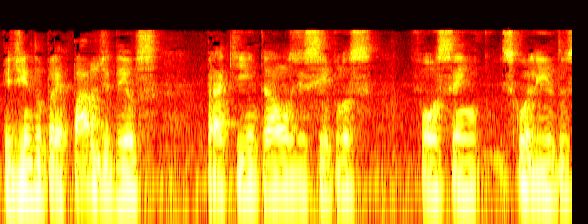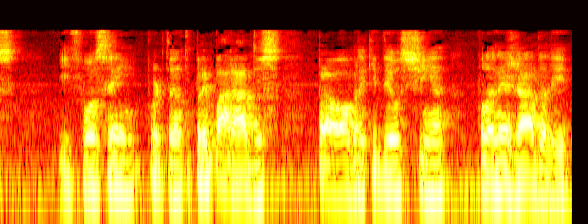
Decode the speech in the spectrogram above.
pedindo o preparo de Deus para que então os discípulos fossem escolhidos e fossem, portanto, preparados para a obra que Deus tinha planejado ali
